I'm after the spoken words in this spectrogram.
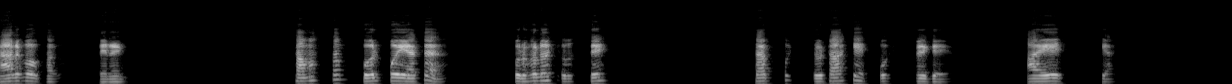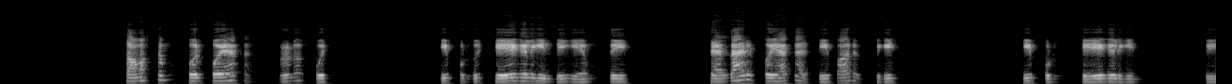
నాలుగవ భాగం వినండి. సమస్తం కోల్పోయాక గృహలోకి వస్తే సబ్ लुटा के होश में गया आए तो क्या किया? సమస్తము కోల్పోయాక త్వరలోకి వచ్చి ఇప్పుడు చేయగలిగింది ఏముంది తెల్లారిపోయాక దీపాలు వెలిగించి ఇప్పుడు చేయగలిగింది ఉంది.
